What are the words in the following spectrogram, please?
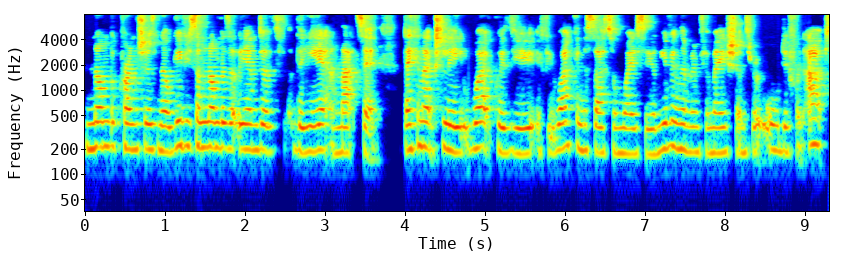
number crunchers and they'll give you some numbers at the end of the year and that's it. They can actually work with you if you work in a certain way. So you're giving them information through all different apps.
